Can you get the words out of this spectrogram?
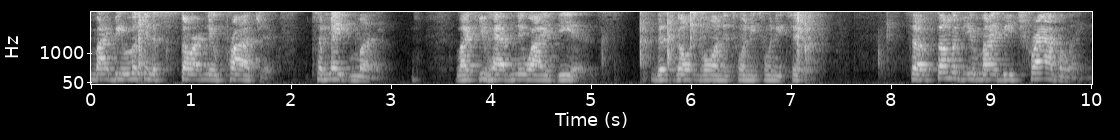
might be looking to start new projects to make money. Like you have new ideas that's going to go on in 2022. So some of you might be traveling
